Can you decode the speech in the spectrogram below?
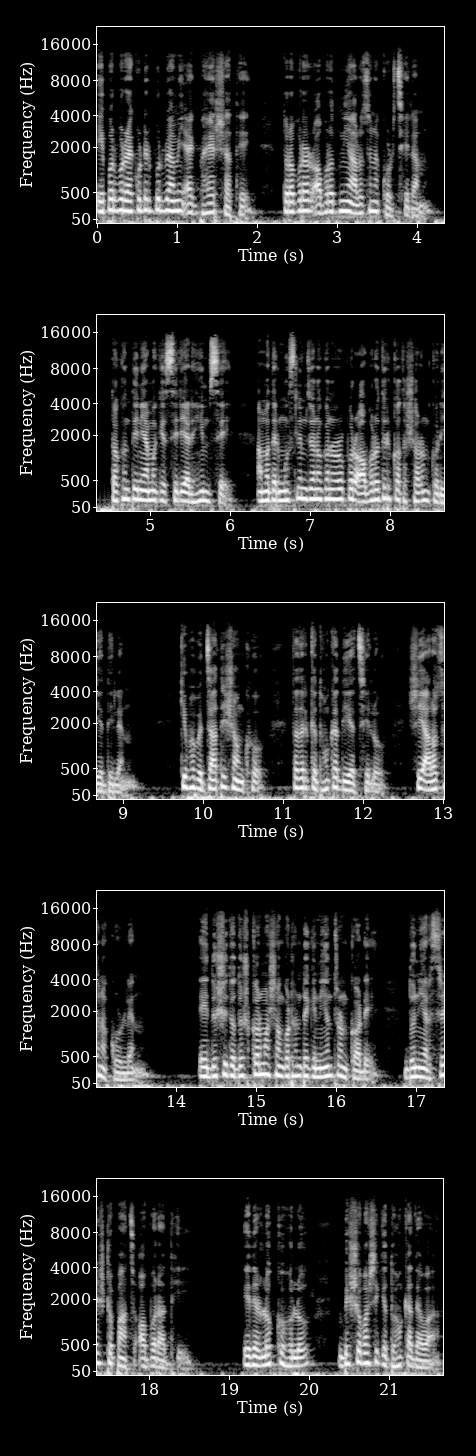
এই পর্ব রেকর্ডের পূর্বে আমি এক ভাইয়ের সাথে তোরাপরার অবরোধ নিয়ে আলোচনা করছিলাম। তখন তিনি আমাকে সিরিয়ার হিমসে আমাদের মুসলিম জনগণের ওপর অবরোধের কথা স্মরণ করিয়ে দিলেন। কীভাবে জাতিসংঘ তাদেরকে ধোঁকা দিয়েছিল, সেই আলোচনা করলেন। এই দূষিত দুষ্কর্মা সংগঠনটাকে নিয়ন্ত্রণ করে দুনিয়ার শ্রেষ্ঠ পাঁচ অপরাধী। এদের লক্ষ্য হল বিশ্ববাসীকে ধোঁকা দেওয়া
